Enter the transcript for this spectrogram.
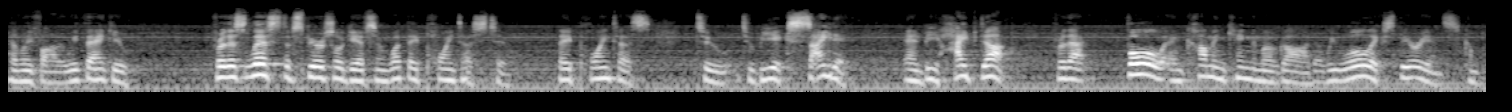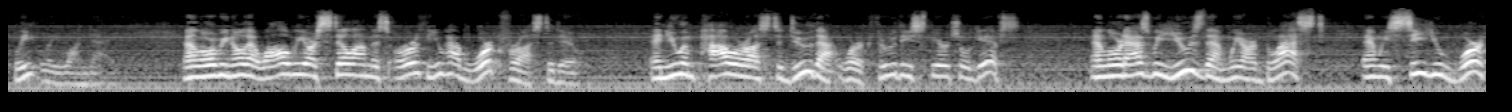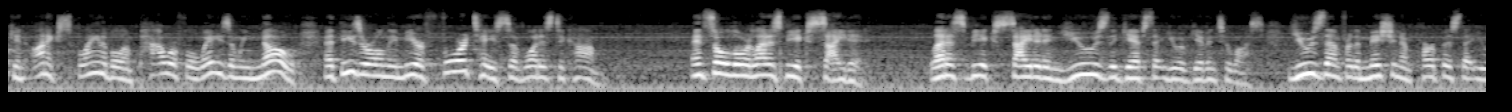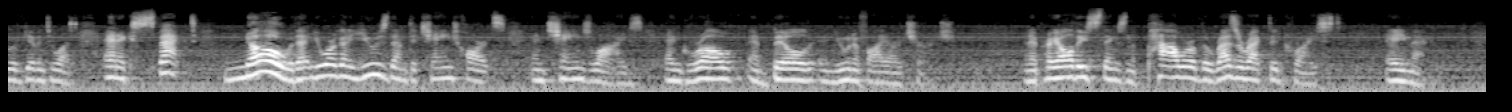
Heavenly Father, we thank you for this list of spiritual gifts and what they point us to. They point us to, to be excited and be hyped up for that full and coming kingdom of God that we will experience completely one day. And Lord, we know that while we are still on this earth, you have work for us to do. And you empower us to do that work through these spiritual gifts. And Lord, as we use them, we are blessed and we see you work in unexplainable and powerful ways. And we know that these are only mere foretastes of what is to come. And so, Lord, let us be excited. Let us be excited and use the gifts that you have given to us. Use them for the mission and purpose that you have given to us. And expect know that you are going to use them to change hearts and change lives and grow and build and unify our church. And I pray all these things in the power of the resurrected Christ. Amen.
